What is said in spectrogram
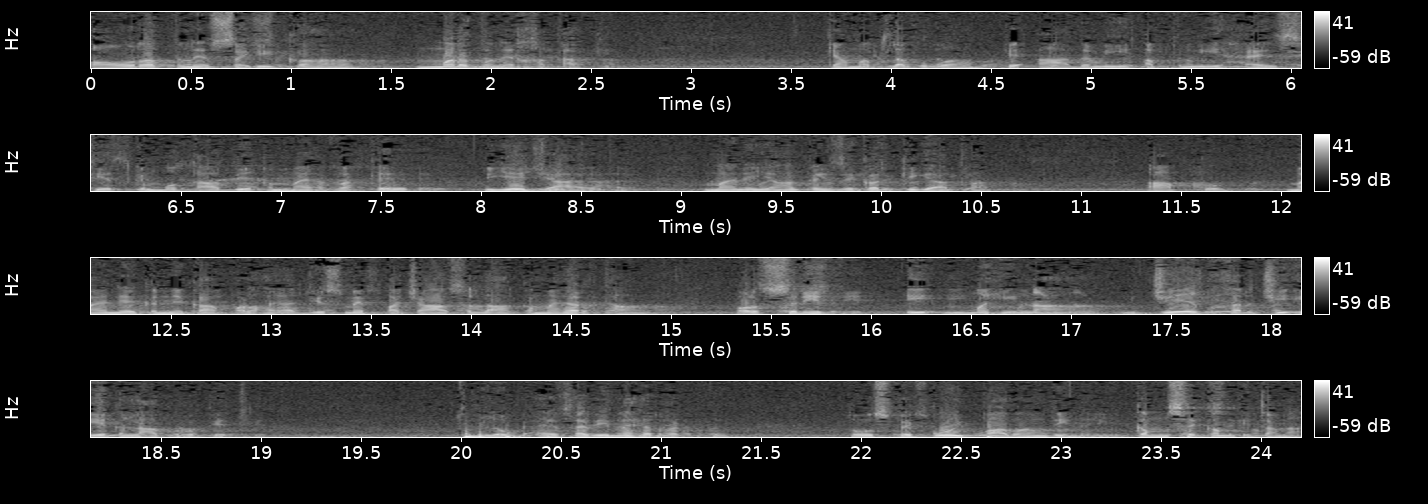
عورت نے صحیح کہا، مرد نے خطا کی۔ کیا مطلب ہوا کہ آدمی اپنی حیثیت کے مطابق مہر رکھے؟ یہ جائز ہے۔ میں نے یہاں کہیں ذکر کیا تھا۔ آپ کو میں نے ایک نکاح پڑھایا جس میں پچاس لاکھ مہر تھا اور صرف ایک مہینہ جیب خرچی ایک لاکھ روپے تھے۔ تو لوگ ایسا بھی مہر رکھتے۔ تو اس پہ کوئی پابندی نہیں، کم سے کم اتنا۔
